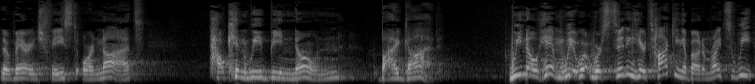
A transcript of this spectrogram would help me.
the marriage feast or not, how can we be known by God? We know him. We, are sitting here talking about him, right? So we,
